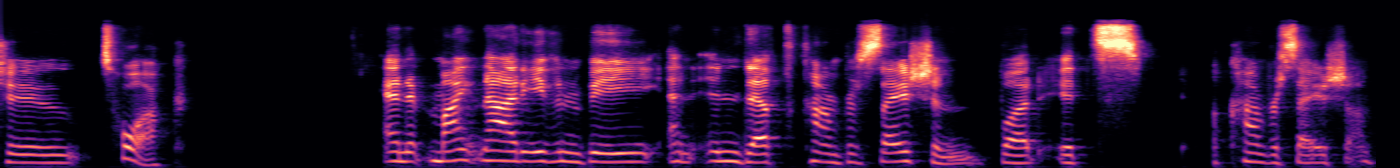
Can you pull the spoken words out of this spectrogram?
to talk. And it might not even be an in depth conversation, but it's a conversation.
